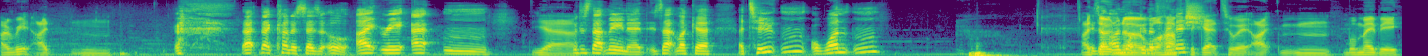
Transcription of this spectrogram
I re I mm, That that kind of says it all. I re. Uh, mm. yeah. What does that mean, Ed? Is that like a a two mm or one mm? I don't "I'm know. We'll have to get to it. I mm, well maybe.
